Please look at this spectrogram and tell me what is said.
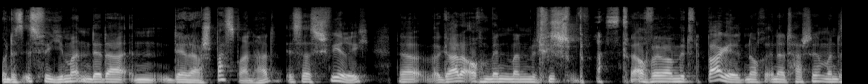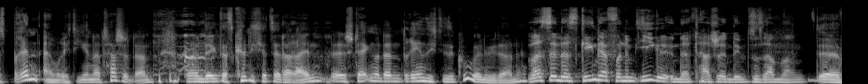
Und das ist für jemanden, der da, der da Spaß dran hat, ist das schwierig. Da, gerade auch wenn man mit viel, Spaß auch wenn man mit Bargeld noch in der Tasche, man, das brennt einem richtig in der Tasche dann. Und man denkt, das könnte ich jetzt ja da reinstecken und dann drehen sich diese Kugeln wieder, ne? Was denn das Gegenteil von einem Igel in der Tasche in dem Zusammenhang? äh,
